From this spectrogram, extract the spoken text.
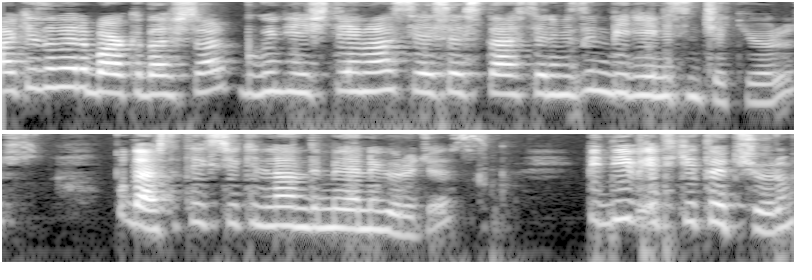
Herkese merhaba arkadaşlar. Bugün HTML CSS derslerimizin bir yenisini çekiyoruz. Bu derste tek şekillendirmelerini göreceğiz. Bir div etiketi açıyorum.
